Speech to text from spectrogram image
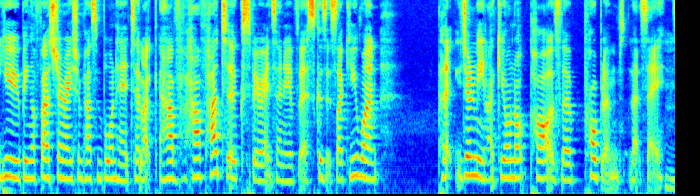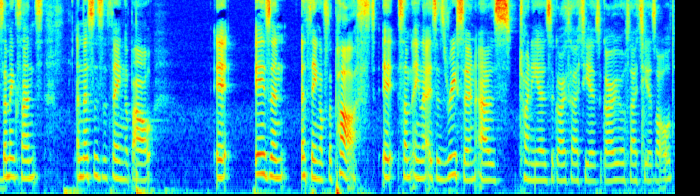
you being a first generation person born here to like have have had to experience any of this because it's like you weren't do you know what I mean? Like you're not part of the problems, let's say. Does that make sense? And this is the thing about it isn't a thing of the past. It's something that is as recent as 20 years ago, 30 years ago, you're 30 years old.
